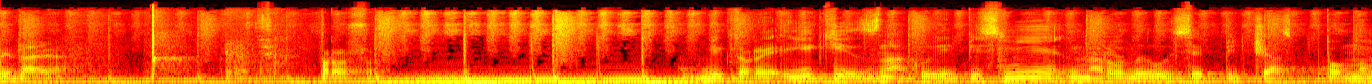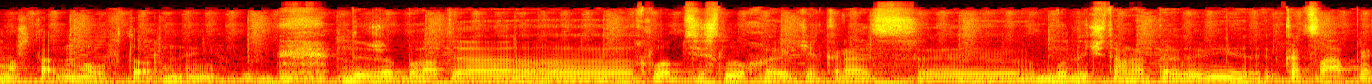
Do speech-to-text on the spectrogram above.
Вітаю. Прошу. Вікторе, які знакові пісні народилися під час повномасштабного вторгнення? Дуже багато е, хлопці слухають якраз е, будучи там на передовій, кацапи.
